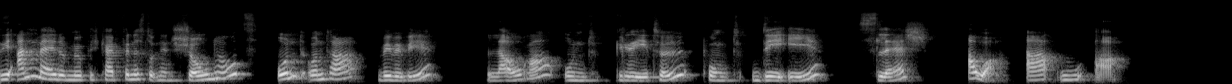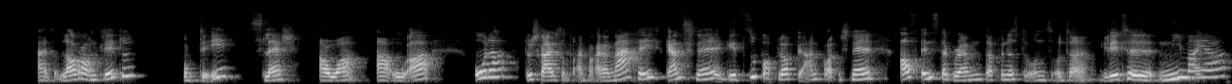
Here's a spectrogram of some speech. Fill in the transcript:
Die Anmeldemöglichkeit findest du in den Show Notes und unter www.laura und gretel.de slash aua, A-U-A. Also laura und gretel.de slash aua, A-U-A. Oder du schreibst uns einfach eine Nachricht, ganz schnell, geht super flott, wir antworten schnell auf Instagram. Da findest du uns unter Gretel Niemeyer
